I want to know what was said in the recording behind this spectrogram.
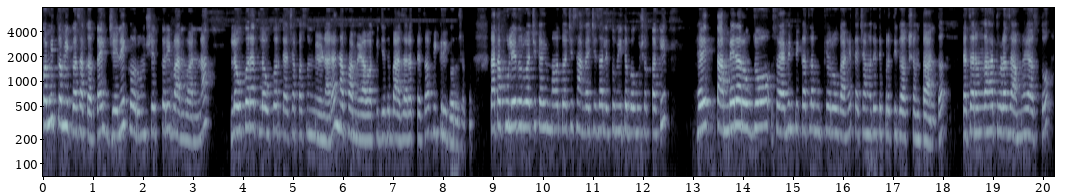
कमीत कमी कसा करता येईल? जेणेकरून शेतकरी बांधवांना लवकरात लवकर त्याच्यापासून मिळणारा नफा मिळावा की जे बाजारात त्याचा विक्री करू शकतो. तर आता फुले दुर्वाची काही महत्वाची सांगायची झाली तुम्ही इथे बघू शकता की हे तांबेरा रोग जो सोयाबीन पिकातला मुख्य रोग आहे त्याच्यामध्ये ते प्रतिकार क्षमता आणतं. त्याचा रंग हा थोडा जांभळे असतो.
